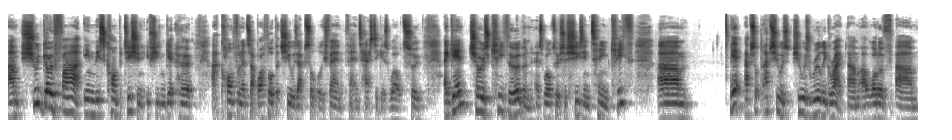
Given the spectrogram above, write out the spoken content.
Um, should go far in this competition if she can get her uh, confidence up. I thought that she was absolutely fan fantastic as well too. Again, chose Keith Urban as well too, so she's in Team Keith. Um, yeah, absolutely. She was she was really great. Um, a lot of um,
